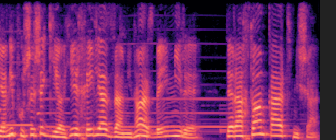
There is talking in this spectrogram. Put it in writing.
یعنی پوشش گیاهی خیلی از زمین ها از بین میره درختها هم قطع میشن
